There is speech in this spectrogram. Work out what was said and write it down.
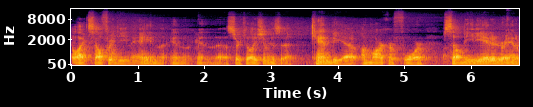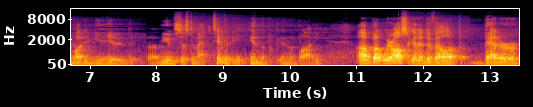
like cell-free DNA in the, in, in the circulation is a can be a, a marker for cell-mediated or antibody-mediated immune system activity in the in the body. Uh, but we're also going to develop better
